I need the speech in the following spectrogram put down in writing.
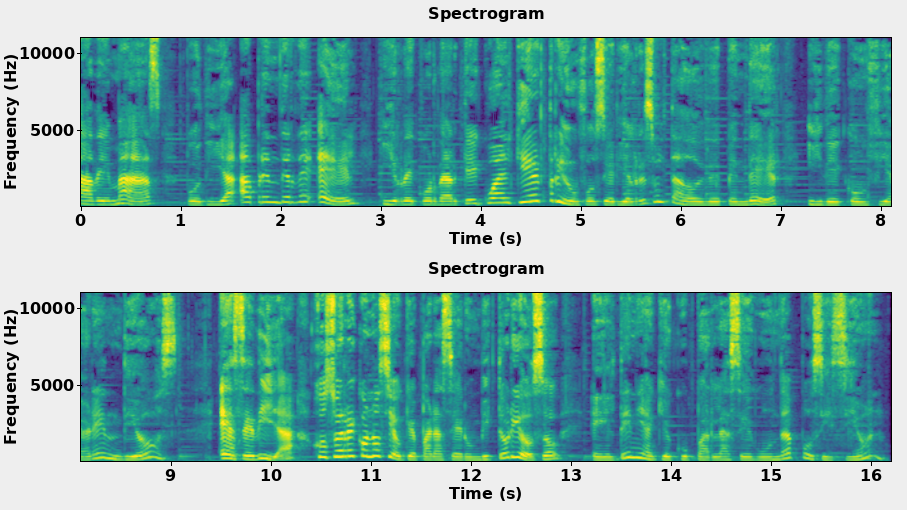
Además, podía aprender de él y recordar que cualquier triunfo sería el resultado de depender y de confiar en Dios. Ese día, Josué reconoció que para ser un victorioso, él tenía que ocupar la segunda posición.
